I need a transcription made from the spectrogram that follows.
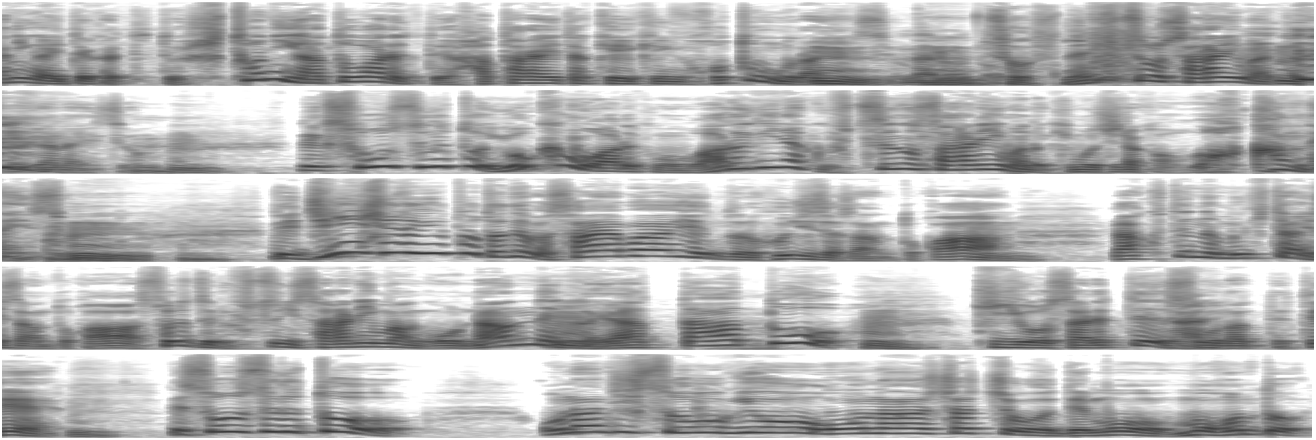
何が言いたいかっていうと人に雇われて働いた経験がほとんどないんですよ。なるほど。そうですね。普通のサラリーマンやったらいかないんですよ。でそうすると良くも悪くも悪気なく普通のサラリーマンの気持ちなんか分かんないんですよ。ん。で人種でいうと例えばサイバーエージェントの藤田さんとか、楽天の三木谷さんとかはそれぞれ普通にサラリーマンを何年かやった後、起業されてそうなってて、でそうすると同じ創業オーナー社長でももう本当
